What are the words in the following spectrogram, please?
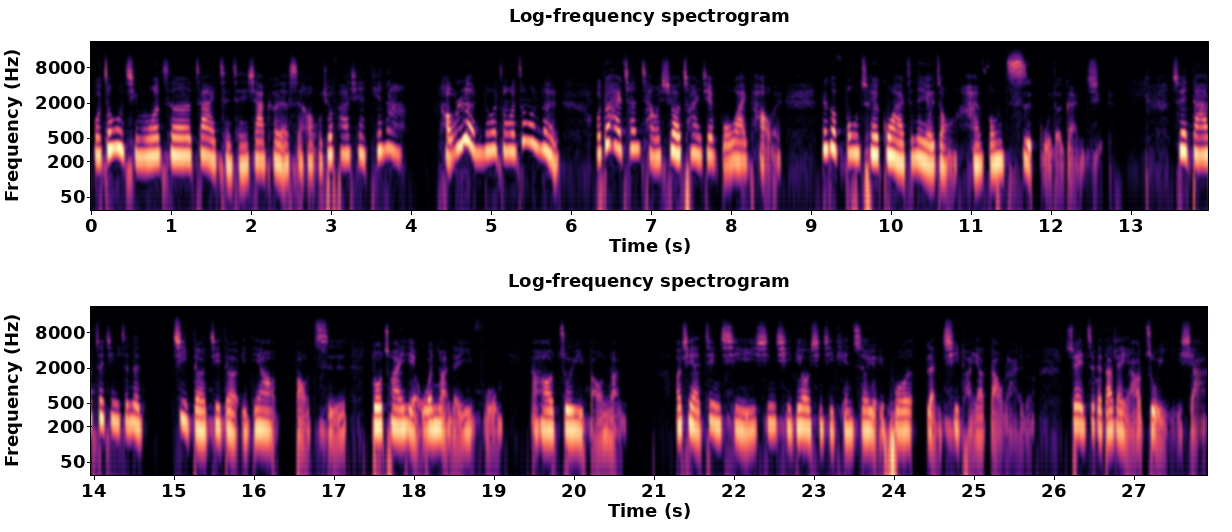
我中午骑摩托车在晨晨下课的时候，我就发现天哪，好冷哦！怎么这么冷？我都还穿长袖，穿一件薄外套，诶，那个风吹过来，真的有一种寒风刺骨的感觉。所以大家最近真的记得记得一定要保持多穿一点温暖的衣服，然后注意保暖。而且近期星期六、星期天之后有一波冷气团要到来了，所以这个大家也要注意一下，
